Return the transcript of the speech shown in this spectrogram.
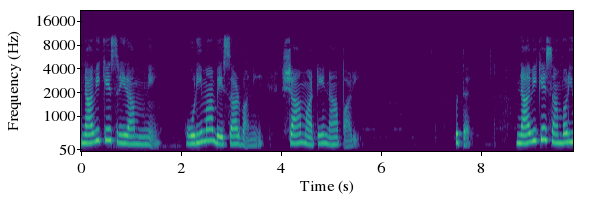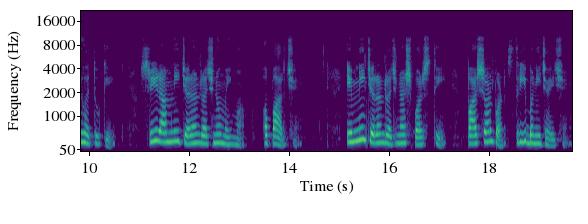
નાવિકે શ્રીરામને હોડીમાં બેસાડવાની શા માટે ના પાડી? ઉત્તર. નાવિકે સાંભળ્યું હતું કે શ્રીરામની ચરણ રજનો મહિમા અપાર છે. એમની ચરણ રચના સ્પર્શથી પાષણ પણ સ્ત્રી બની જાય છે.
